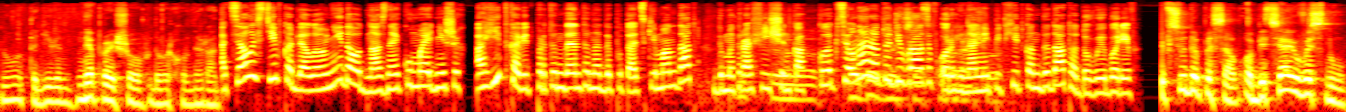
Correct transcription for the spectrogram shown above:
ну тоді він не пройшов до Верховної Ради. А ця листівка для Леоніда одна з найкумедніших. А гідка від претендента на депутатський мандат Дмитра Фіщенка. Колекціонера тоді вразив оригінальний підхід кандидата до виборів. І всюди писав обіцяю весну.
